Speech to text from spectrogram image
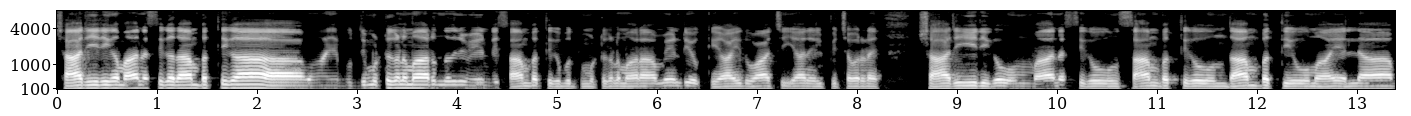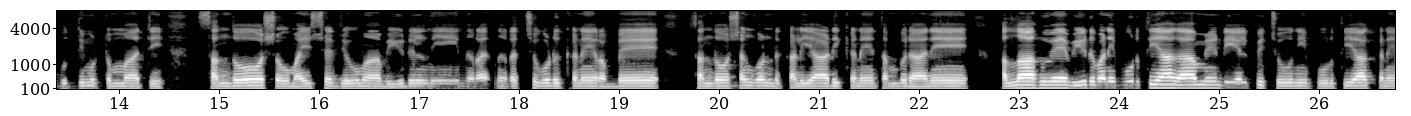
ശാരീരിക മാനസിക ദാമ്പത്തികമായ ബുദ്ധിമുട്ടുകൾ മാറുന്നതിന് വേണ്ടി സാമ്പത്തിക ബുദ്ധിമുട്ടുകൾ മാറാൻ വേണ്ടിയൊക്കെ ആയി ദ്വാ ചെയ്യാൻ ഏൽപ്പിച്ചവരുടെ ശാരീരികവും മാനസികവും സാമ്പത്തികവും ദാമ്പത്യവുമായ എല്ലാ ബുദ്ധിമുട്ടും മാറ്റി സന്തോഷവും ഐശ്വര്യവും ആ വീടിൽ നീ നിറ നിറച്ചു കൊടുക്കണേ റബ്ബേ. സന്തോഷം കൊണ്ട് കളിയാടിക്കണേ തമ്പുരാനെ. അള്ളാഹുവെ വീട് പണി പൂർത്തിയാകാൻ വേണ്ടി ഏൽപ്പിച്ചു. നീ പൂർത്തിയാക്കണേ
